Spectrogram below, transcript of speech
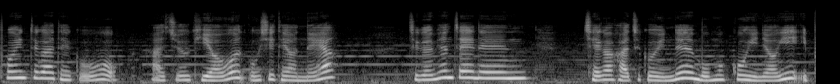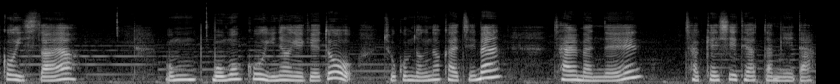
포인트가 되고 아주 귀여운 옷이 되었네요. 지금 현재는 제가 가지고 있는 모모코 인형이 입고 있어요. 모, 모모코 인형에게도 조금 넉넉하지만 잘 맞는 자켓이 되었답니다.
